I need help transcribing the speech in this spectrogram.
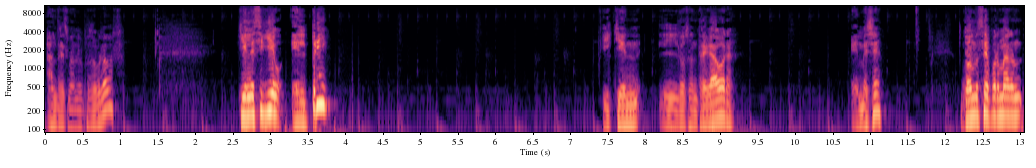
Andrés Manuel López Obrador. ¿Quién le siguió? El PRI. ¿Y quién los entrega ahora? MC. ¿Dónde se formaron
